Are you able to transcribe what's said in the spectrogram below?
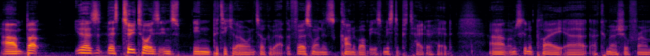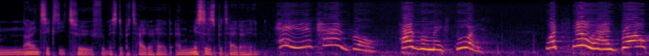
Um, but there's, there's two toys in in particular I want to talk about. The first one is kind of obvious, Mr. Potato Head. Um, I'm just going to play a, a commercial from 1962 for Mr. Potato Head and Mrs. Potato Head. Hey, it's Hasbro. Hasbro makes toys. What's new, Hasbro?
